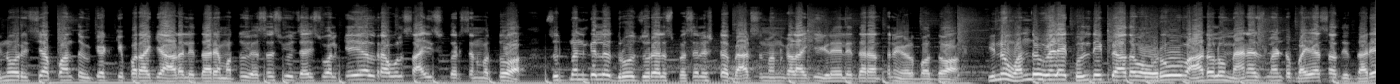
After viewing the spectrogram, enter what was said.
ಇನ್ನು ರಿಷಬ್ ಪಂತ್ ವಿಕೆಟ್ ಕೀಪರ್ ಆಗಿ ಆಡಲಿದ್ದಾರೆ ಮತ್ತು ಯಶಸ್ವಿ ಜೈಸ್ವಾಲ್ ಕೆಎಲ್ ರಾಹುಲ್, ಸಾಯಿ ಸುದರ್ಶನ್ ಮತ್ತು ಸುದ್ಮನ್ ಗಿಲ್, ಧ್ರುವ್ ಜುರೇಲ್ ಸ್ಪೆಷಲಿಸ್ಟ್ ಬ್ಯಾಟ್ಸ್ಮನ್ ಗಳಾಗಿ ಇಳಿಯಲಿದ್ದಾರೆ ಅಂತಾನೆ ಹೇಳ್ಬೋದು. ಇನ್ನು ಒಂದು ವೇಳೆ ಕುಲ್ದೀಪ್ ಯಾದವ್ ಅವರು ಆಡಲು ಮ್ಯಾನೇಜ್ಮೆಂಟ್ ಬಯಸದಿದ್ದಾರೆ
